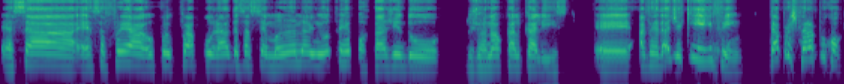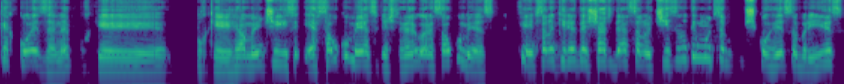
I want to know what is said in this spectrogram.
Essa, essa foi, a, foi, foi apurada essa semana em outra reportagem do, do jornal Calicalista. É, a verdade é que, enfim, dá para esperar por qualquer coisa, né? Porque, porque realmente é só o começo que a gente está vendo agora, é só o começo. Enfim, a gente só não queria deixar de dar essa notícia, não tem muito a discorrer sobre isso.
